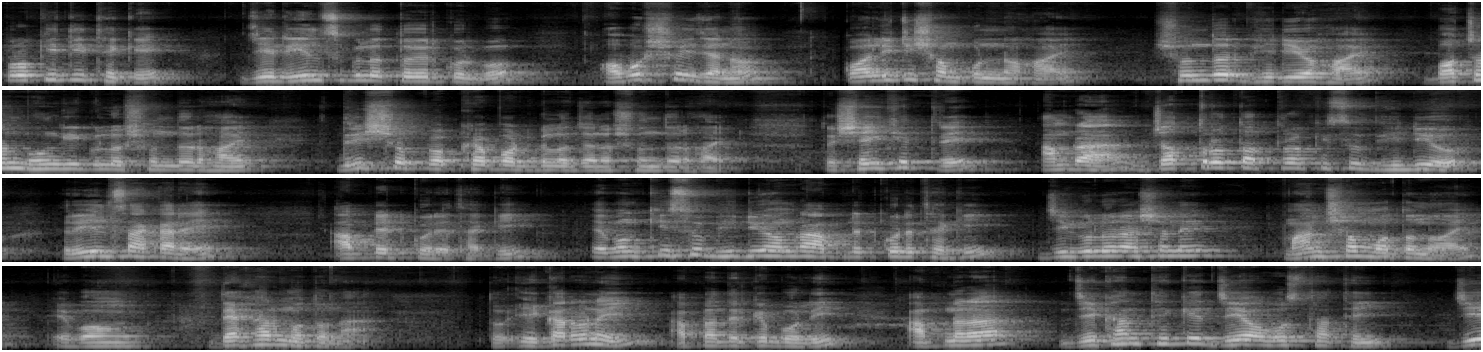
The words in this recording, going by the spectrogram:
প্রকৃতি থেকে যে রিলসগুলো তৈরি করব, অবশ্যই যেন কোয়ালিটি সম্পূর্ণ হয়, সুন্দর ভিডিও হয়, বচনভঙ্গিগুলো সুন্দর হয়, দৃশ্য প্রেক্ষাপটগুলো যেন সুন্দর হয়। তো সেই ক্ষেত্রে আমরা যত্রতত্র কিছু ভিডিও রিলস আকারে আপডেট করে থাকি এবং কিছু ভিডিও আমরা আপডেট করে থাকি যেগুলোর আসলে মানসম্মত নয় এবং দেখার মতো না। তো এ কারণেই আপনাদেরকে বলি, আপনারা যেখান থেকে যে অবস্থাতেই যে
